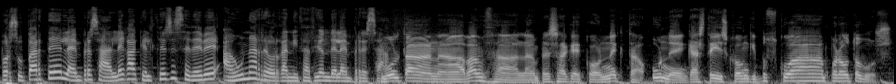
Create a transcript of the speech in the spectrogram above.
Por su parte, la empresa alega que el cese se debe a una reorganización de la empresa. Multan Avanza, la empresa que conecta, une Gasteiz con Guipúzcoa por autobús.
